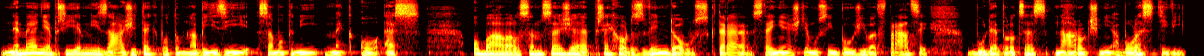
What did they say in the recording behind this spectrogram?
Neméně příjemný zážitek potom nabízí samotný Mac OS. Obával jsem se, že přechod z Windows, které stejně ještě musím používat v práci, bude proces náročný a bolestivý.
